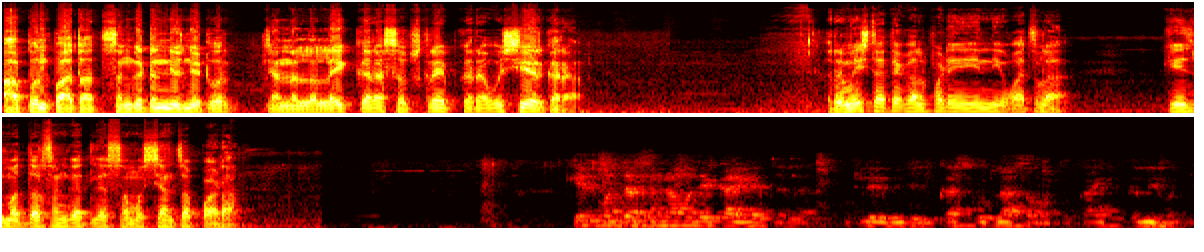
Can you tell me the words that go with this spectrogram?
आपण पाहतात संघटन न्यूज नेटवर्क. चॅनलला लाईक करा सबस्क्राईब करा व शेअर करा. रमेश तात्या गालफाडे यांनी वाचला केज मतदारसंघातल्या समस्यांचा पाडा. हेच मतदारसंघामध्ये काय आहे आपल्याला? कुठले म्हणजे विकास कुठला असा वाटतो काय कमी वाटते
